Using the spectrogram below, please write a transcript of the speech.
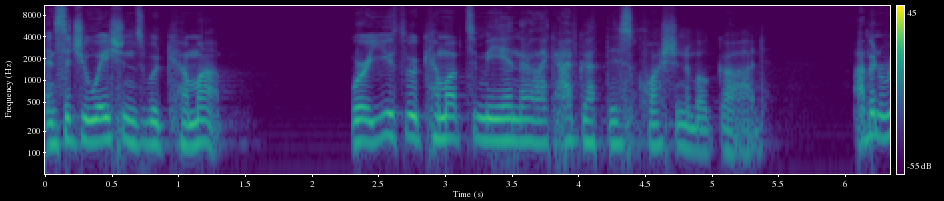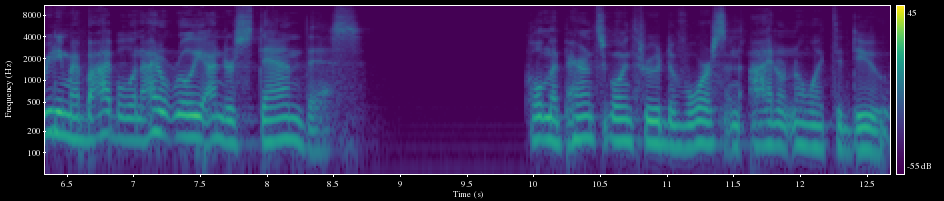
And situations would come up where youth would come up to me and they're like, I've got this question about God. I've been reading my Bible and I don't really understand this. Colton, my parents are going through a divorce and I don't know what to do.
